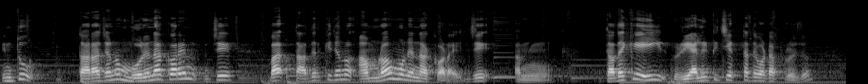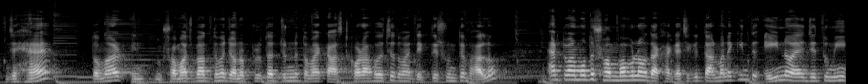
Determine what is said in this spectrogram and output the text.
কিন্তু তারা যেন মনে না করেন যে, বা তাদেরকে যেন আমরাও মনে না করাই যে তাদেরকে এই রিয়ালিটি চেকটা দেওয়াটা প্রয়োজন। যে হ্যাঁ তোমার সমাজ মাধ্যমে জনপ্রিয়তার জন্য তোমায় কাস্ট করা হয়েছে, তোমায় দেখতে শুনতে ভালো। অ্যান্ড তোমার মধ্যে সম্ভাবনাও দেখা গেছে কিন্তু তার মানে কিন্তু এই নয় যে তুমি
